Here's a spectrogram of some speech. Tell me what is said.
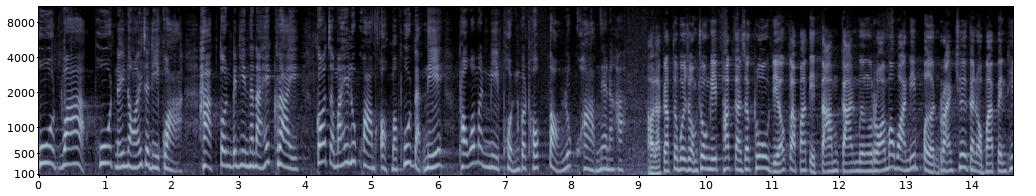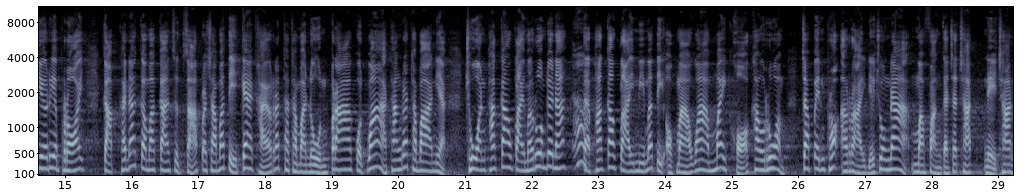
พูดว่าพูดน้อยๆ จะดีกว่า หากตนเป็นทีมทนายให้ใคร ก็จะไม่ให้ลูกความออกมาพูดแบบนี้ เพราะว่ามันมีผลกระทบต่อลูกความเนี่ยนะคะ เอาละครับท่านผู้ชมช่วงนี้พักกันสักครู่เดี๋ยวกลับมาติดตามการเมืองร้อนเมื่อวานนี้เปิดรายชื่อกันออกมาเป็นที่เรียบร้อย กับคณะกรรมการศึกษาประชามติแก้ไขรัฐธรรมนูญ ปรากฏว่าทางรัฐบาลเนี่ยชวนพักก้าวไกลมาร่วมด้วยนะ แต่พักก้าวไกลมีมติออกมาว่าไม่ขอเข้าร่วม จะเป็นเพราะอะไรเดี๋ยวช่วงหน้ามาฟังกันชัดๆเนชั่น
